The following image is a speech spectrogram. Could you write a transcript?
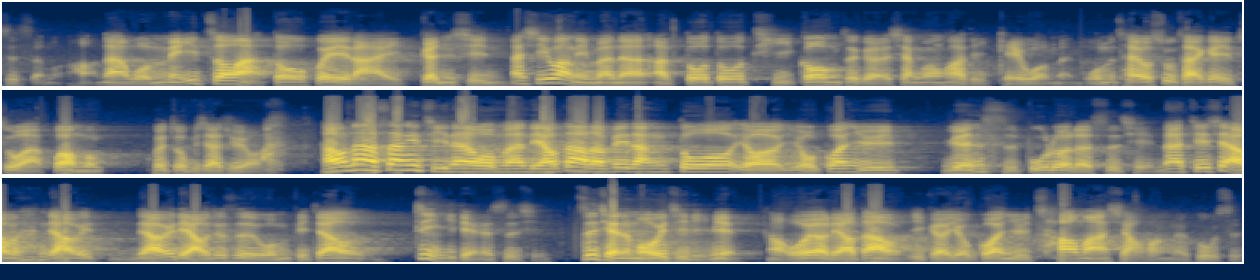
是什么？好，那我们每一周啊都会来更新，那希望你们呢啊多多提供这个相关话题给我们，我们才有素材可以做啊，不然我们会做不下去哦。好，那上一集呢，我们聊到了非常多有有关于原始部落的事情，那接下来我们聊一 聊一聊，就是我们比较近一点的事情。之前的某一集里面啊，我有聊到一个有关于超马小黄的故事，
